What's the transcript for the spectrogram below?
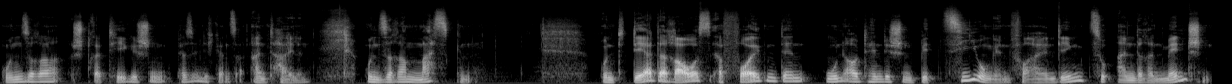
unserer strategischen Persönlichkeitsanteilen, unserer Masken und der daraus erfolgenden unauthentischen Beziehungen vor allen Dingen zu anderen Menschen.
